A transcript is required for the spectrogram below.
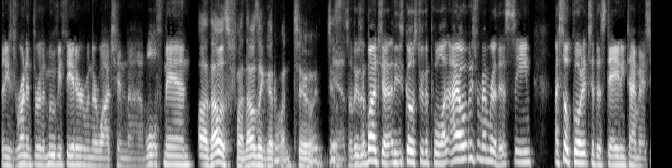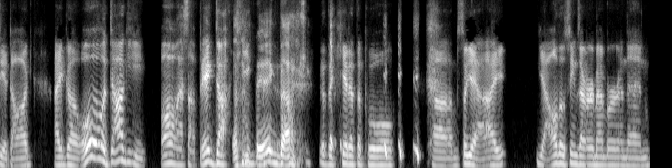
Then he's running through the movie theater when they're watching uh, Wolfman. Oh, that was fun. That was a good one too. Just, Yeah, so there's a bunch of these goes through the pool. I always remember this scene. I still quote it to this day. Anytime I see a dog, I go, "Oh, a doggy! Oh, that's a big doggy!" That's a big dog. with the kid at the pool. um, so yeah, I yeah, all those scenes I remember, and then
